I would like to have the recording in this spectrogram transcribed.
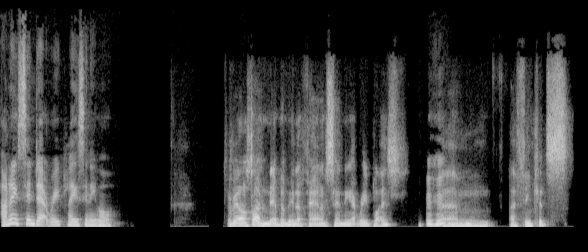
I don't send out replays anymore. To be honest, I've never been a fan of sending out replays. Mm-hmm. Um, I think it's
